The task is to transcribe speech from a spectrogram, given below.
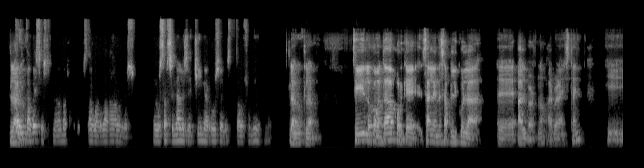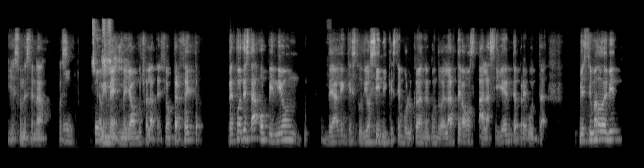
30 veces, nada más porque está guardado en los, en los arsenales de China, Rusia y Estados Unidos. ¿no? Claro, claro. Sí, lo comentaba porque sale en esa película eh, Albert, ¿no? Albert Einstein, y, es una escena, pues, a mí me, me llama mucho la atención. Perfecto. Después de esta opinión de alguien que estudió cine y que está involucrado en el mundo del arte, vamos a la siguiente pregunta. Mi estimado David,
